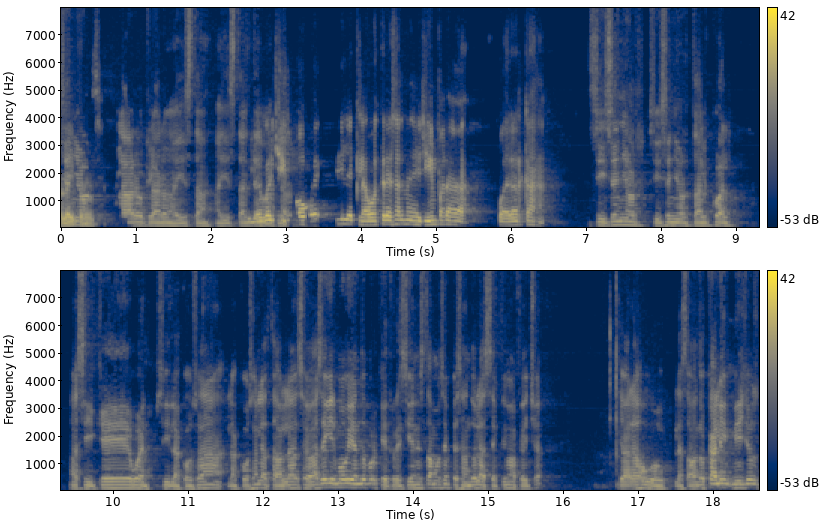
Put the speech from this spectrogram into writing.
señor. Claro, claro, ahí está, ahí está. El y luego el Chico y le clavó 3 al Medellín para cuadrar caja. Sí, señor, sí, señor, tal cual. Así que bueno, sí, la cosa, la cosa en la tabla se va a seguir moviendo porque recién estamos empezando la séptima fecha. Ya la jugó, la está dando Cali, Millos,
